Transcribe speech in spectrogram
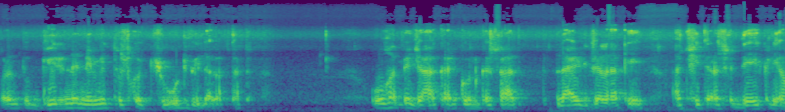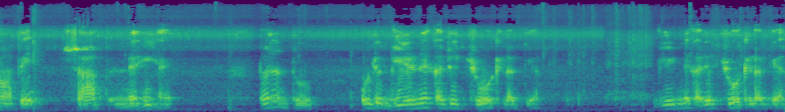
परंतु गिरने निमित्त उसको चोट भी लगाता था वहाँ पे जाकर के उनके साथ लाइट जला के अच्छी तरह से देख लिया, वहाँ पे सांप नहीं है। परंतु वो जो गिरने का जो चोट लग गया, गिरने का जो चोट लग गया,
